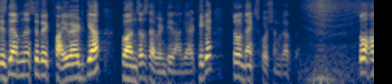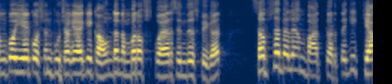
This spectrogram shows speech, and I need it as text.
इसलिए हमने सिर्फ़ एक फाइव ऐड किया तो आंसर सेवनटीन आ गया ठीक है? चलो नेक्स्ट क्वेश्चन करते हैं। सो so, हमको ये क्वेश्चन पूछा गया कि count the number of square in this figure सबसे पहले हम बात करते हैं कि क्या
